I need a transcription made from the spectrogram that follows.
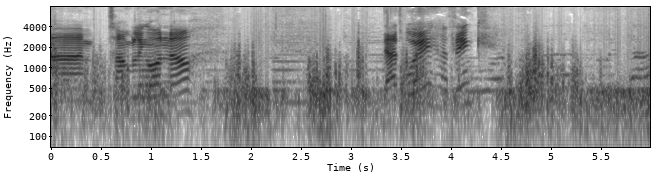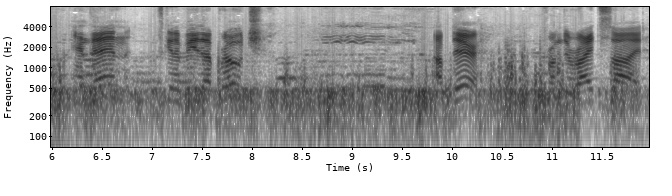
I'm tumbling on now that way, I think. And then it's gonna be the approach up there from the right side.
